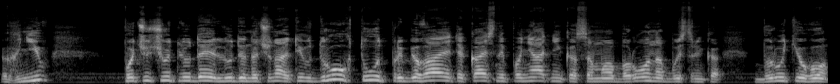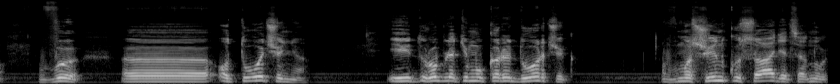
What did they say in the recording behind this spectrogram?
гнів. По чуть-чуть людей люди починають. І вдруг тут прибігає якась непонятненька самооборона, бистренько беруть його в е, оточення і роблять йому коридорчик в машинку садяться. Ну,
